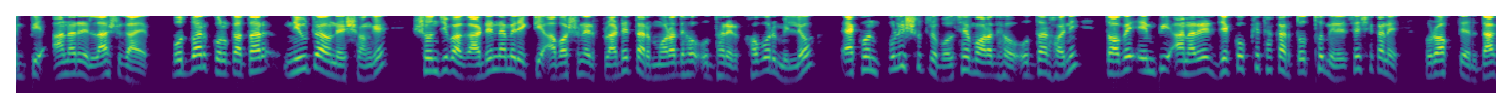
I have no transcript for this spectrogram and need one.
এমপি আনারের লাশ গায়েব। বুধবার কলকাতার নিউ টাউনের সঙ্গে সঞ্জীবা গার্ডেন নামের একটি আবাসনের ফ্ল্যাটে তার মরদেহ উদ্ধারের খবর মিললেও এখন পুলিশ সূত্র বলছে, মরদেহ উদ্ধার হয়নি, তবে এমপি আনারের যে কক্ষে থাকার তথ্য মিলেছে, সেখানে রক্তের দাগ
